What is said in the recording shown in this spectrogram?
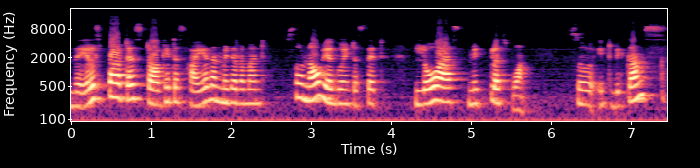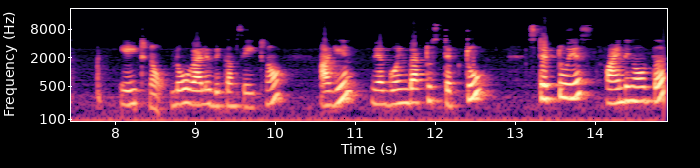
The else part is target is higher than mid element. So now we are going to set low as mid plus 1 so it becomes 8 now. Low value becomes 8 now. Again we are going back to step 2 step 2 is finding out the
